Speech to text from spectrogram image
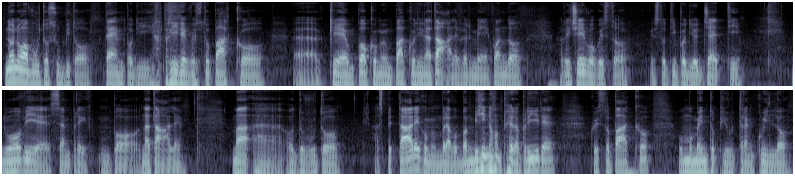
Non ho avuto subito tempo di aprire questo pacco eh, che è un po' come un pacco di Natale per me quando ricevo questo, questo tipo di oggetti nuovi è sempre un po' Natale, ma eh, ho dovuto aspettare come un bravo bambino per aprire questo pacco, un momento più tranquillo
